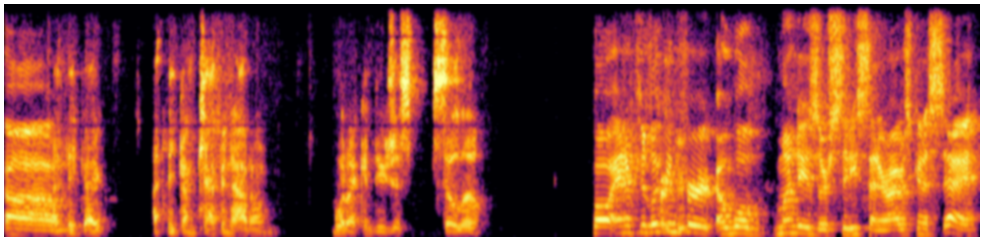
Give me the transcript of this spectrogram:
I Um, think I I think I'm capping out on what I can do just solo. Well, and if you're looking for, uh, well, Mondays are city center. I was going to say,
